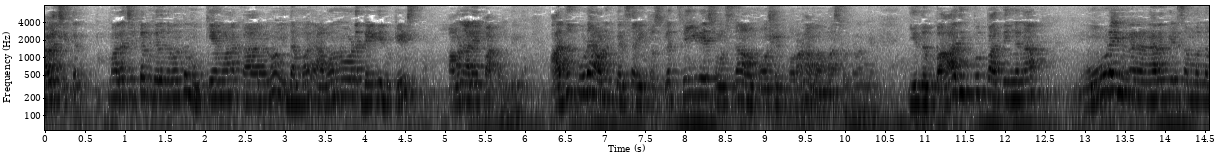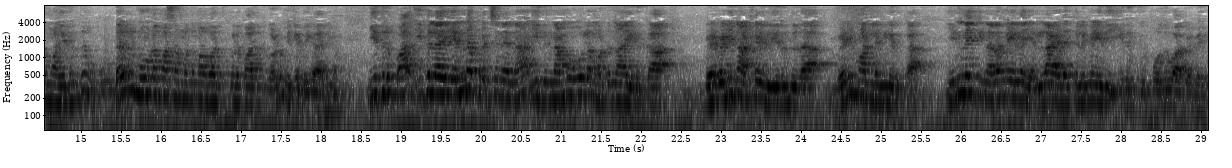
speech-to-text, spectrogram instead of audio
வளர்ச்சிக்கல் மலச்சிக்கல் மலச்சிக்கல்ங்கிறது வந்து முக்கியமான காரணம் இந்த மாதிரி அவனோட டெய்லி ருட்டீன்ஸ் அவனாலே பார்க்க முடியல. அது கூட அவனுக்கு பெருசா இன்ட்ரெஸ்ட் இல்லை. த்ரீ டேஸ் ஒன்ஸ் தான் அவன் மோஷன் போறான்னு அவங்க அம்மா சொல்றாங்க. இது பாதிப்பு பாத்தீங்கன்னா மூளை நரம்பியல் சம்பந்தமா இருந்து உடல் மூலமா சம்பந்தமா வரக்கூடிய பாதிப்புகளும் மிக மிக அதிகம். இதுல பா இதுல என்ன பிரச்சனைனா இது நம்ம ஊர்ல மட்டும்தான் இருக்கா? வெ- வெளிநாட்டுல இது இருந்ததா? வெளி மாநிலங்கள் இருக்கா? இன்னைக்கு நிலைமையில எல்லா இடத்துலயுமே இது இருக்கு பொதுவாகவே.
